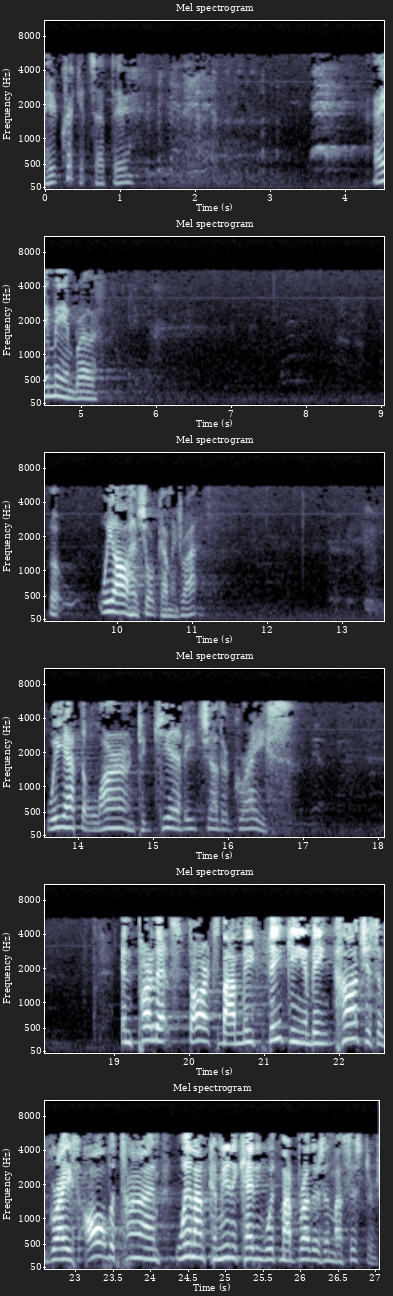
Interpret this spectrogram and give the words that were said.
I hear crickets out there. Amen, brother. Look, we all have shortcomings, right? We have to learn to give each other grace. And part of that starts by me thinking and being conscious of grace all the time when I'm communicating with my brothers and my sisters.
